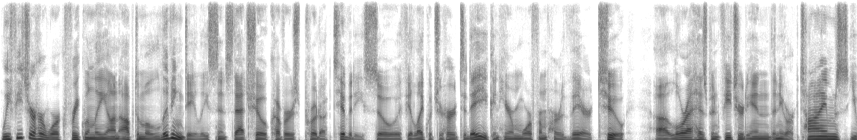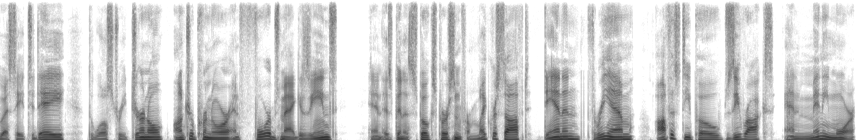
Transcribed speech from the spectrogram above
We feature her work frequently on Optimal Living Daily since that show covers productivity. So if you like what you heard today, you can hear more from her there too. Uh, Laura has been featured in the New York Times, USA Today, the Wall Street Journal, Entrepreneur, and Forbes magazines, and has been a spokesperson for Microsoft, Dannon, 3M, Office Depot, Xerox, and many more.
